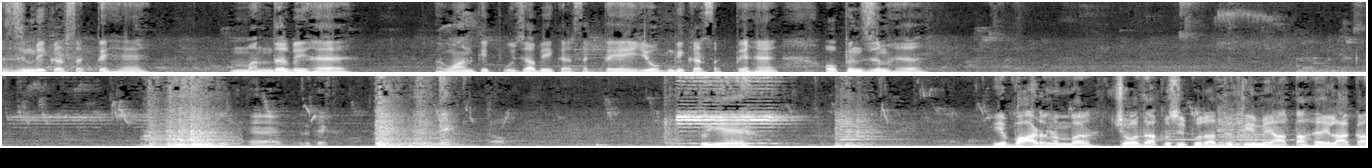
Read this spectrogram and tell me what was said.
जिम भी कर सकते हैं। मंदिर भी है, भगवान की पूजा भी कर सकते हैं, योग भी कर सकते हैं। ओपन जिम है। ऋतिक तो ये ये वार्ड नंबर चौदह खुशीपुरा द्वितीय में आता है इलाका।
